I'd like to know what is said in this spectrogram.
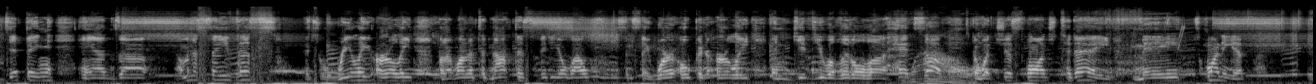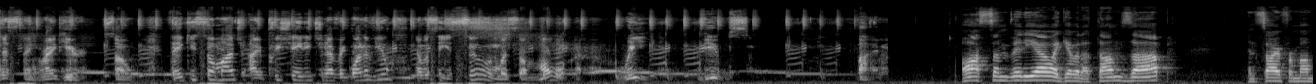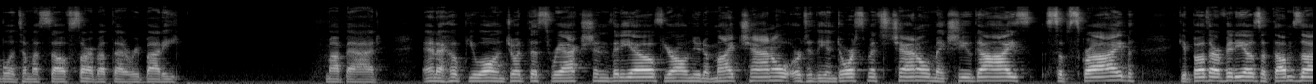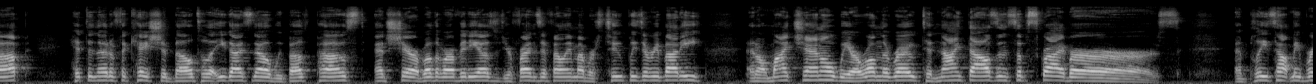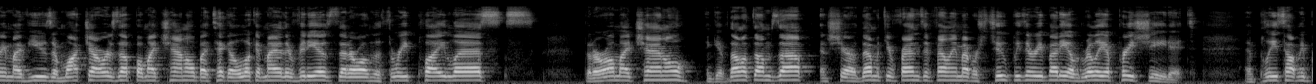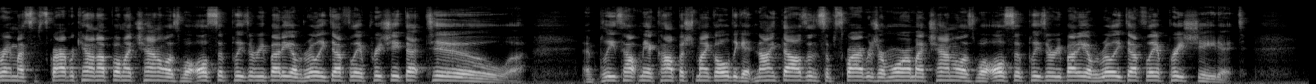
dipping. And uh, I'm going to save this. It's really early, but I wanted to knock this video out since they were open early and give you a little uh, heads Wow. up on what just launched today, May 20th. This thing right here. So thank you so much. I appreciate each and every one of you. And we'll see you soon with some more reviews. Bye. Awesome video. I give it a thumbs up. And sorry for mumbling to myself. Sorry about that, everybody. My bad. And I hope you all enjoyed this reaction video. If you're all new to my channel or to the endorsements channel, make sure you guys subscribe. Give both our videos a thumbs up. Hit the notification bell to let you guys know we both post and share both of our videos with your friends and family members too, please everybody. And on my channel, we are on the road to 9,000 subscribers. And please help me bring my views and watch hours up on my channel by taking a look at my other videos that are on the three playlists that are on my channel and give them a thumbs up and share them with your friends and family members too, please everybody. I would really appreciate it. And please help me bring my subscriber count up on my channel as well. Also, please, everybody, I would really definitely appreciate that too. And please help me accomplish my goal to get 9,000 subscribers or more on my channel as well. Also, please, everybody, I would really definitely appreciate it.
